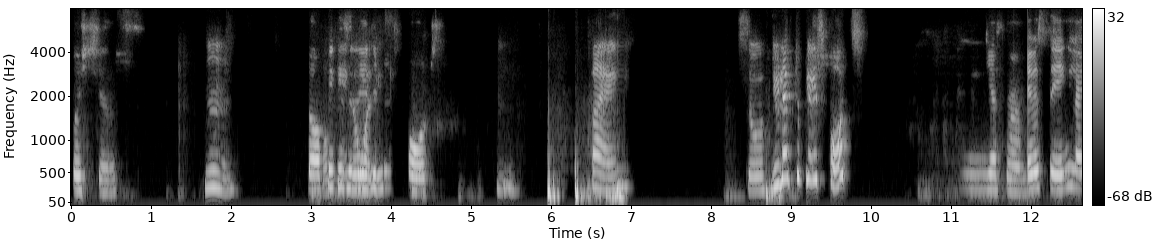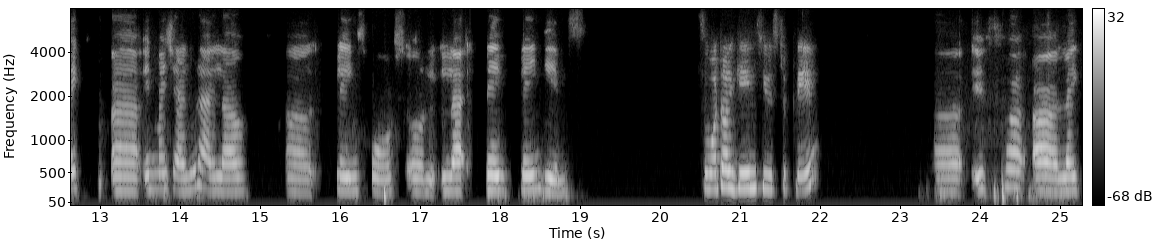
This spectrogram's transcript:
questions. Hmm. Topic Okay, is no related to sports. Hmm. Fine. So, do you like to play sports? Mm, Yes, ma'am. I was saying like uh, in my childhood, I love uh, playing sports or la- play, playing games. So, what all games you used to play? Uh, if uh, uh, like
